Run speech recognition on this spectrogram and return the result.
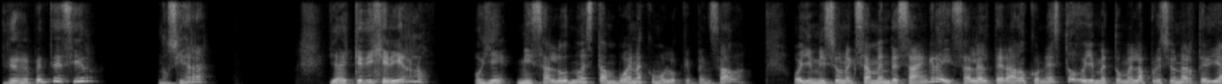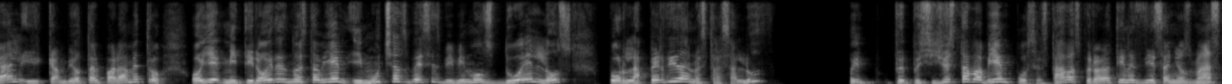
Y de repente decir, no cierra. Y hay que digerirlo Oye, mi salud no es tan buena como lo que pensaba. Oye, me hice un examen de sangre y sale alterado con esto. Oye, me tomé la presión arterial y cambió tal parámetro. Oye, mi tiroides no está bien. Y muchas veces vivimos duelos por la pérdida de nuestra salud. Oye, pues si yo estaba bien, pues estabas, pero ahora tienes 10 años más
